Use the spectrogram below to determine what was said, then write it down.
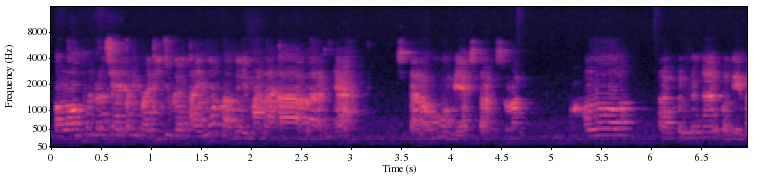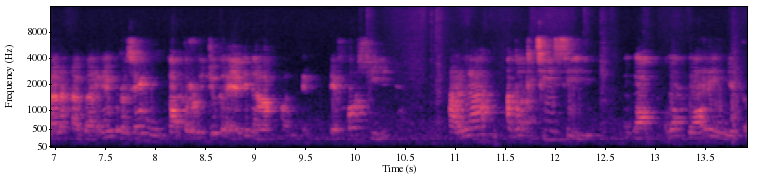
kalau menurut saya pribadi juga tanya bagaimana kabarnya secara umum ya secara keseluruhan. Kalau para pendengar bagaimana kabarnya? Menurut saya nggak perlu juga ya di dalam konteks devosi karena agak cheesy agak agak garing gitu.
